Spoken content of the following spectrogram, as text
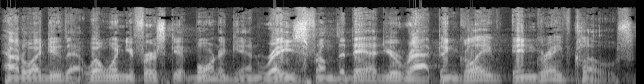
How do I do that? Well, when you first get born again, raised from the dead, you're wrapped in grave, in grave clothes.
